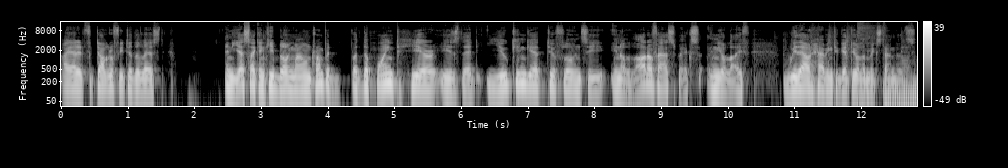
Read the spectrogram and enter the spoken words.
I added photography to the list. And yes, I can keep blowing my own trumpet, but the point here is that you can get to fluency in a lot of aspects in your life without having to get to Olympic standards.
